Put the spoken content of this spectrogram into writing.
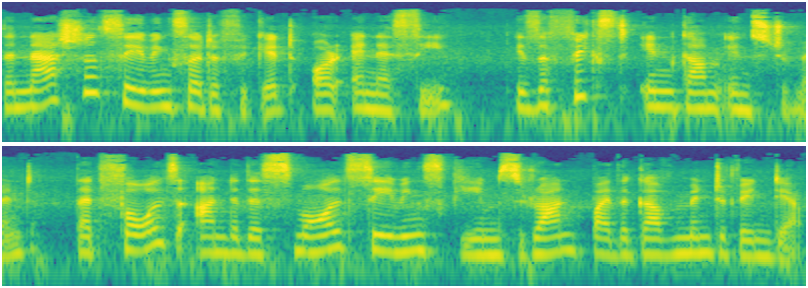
The National Savings Certificate, or NSC, is a fixed income instrument that falls under the small savings schemes run by the Government of India.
